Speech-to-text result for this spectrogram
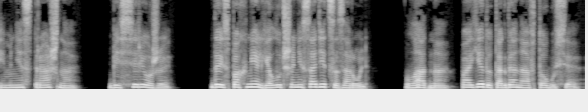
И мне страшно. Без Сережи. Да и с похмелья лучше не садиться за руль. Ладно, поеду тогда на автобусе.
